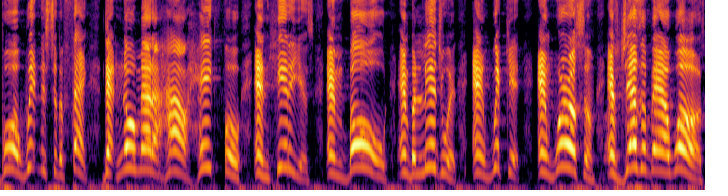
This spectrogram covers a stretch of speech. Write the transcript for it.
bore witness to the fact that no matter how hateful and hideous and bold and belligerent and wicked and worrisome as Jezebel was,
